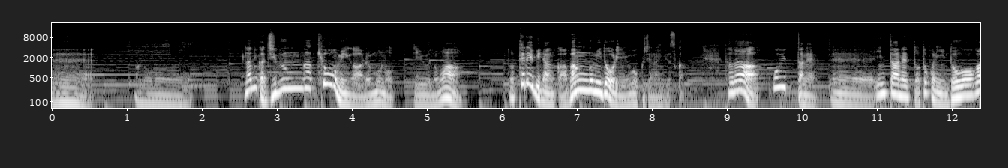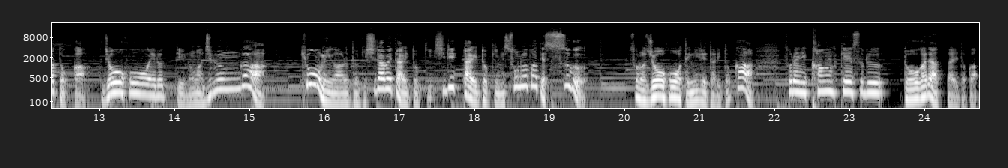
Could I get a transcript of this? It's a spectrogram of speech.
えー、あのー、何か自分が興味があるものっていうのは、テレビなんかは番組通りに動くじゃないですか。ただ、こういったね、えー、インターネット、特に動画とか情報を得るっていうのは自分が興味があるとき、調べたいとき、知りたいときにその場ですぐその情報を手に入れたりとか、それに関係する動画であったりとか、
